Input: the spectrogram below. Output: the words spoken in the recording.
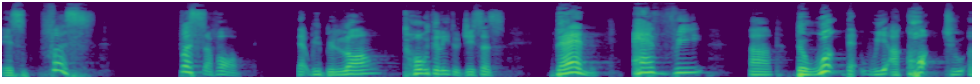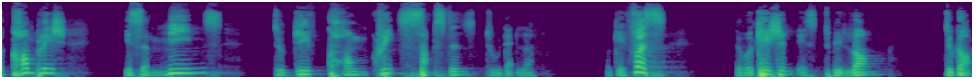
is first, first of all, that we belong totally to Jesus. Then, every uh, the work that we are called to accomplish is a means to give concrete substance to that love. Okay, first, the vocation is to belong to God.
